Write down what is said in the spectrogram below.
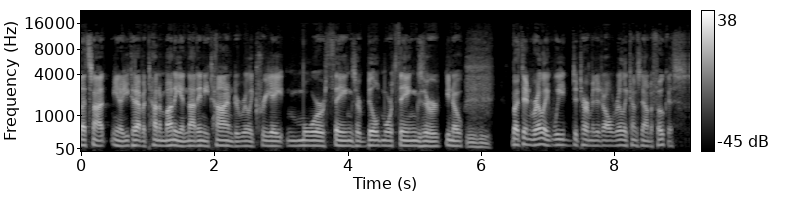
that's not, you know, you could have a ton of money and not any time to really create more things or build more things or, you know, Mhm. but then really we determined it all really comes down to focus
